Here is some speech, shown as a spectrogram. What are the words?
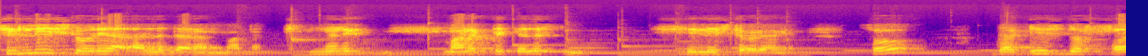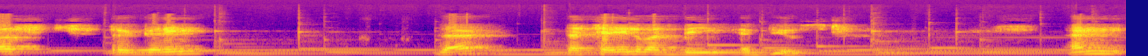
silly story అల్లుతారు అనమాట మనకు తెలుస్తుంది సిల్లీ స్టోరీ అని. So that is the first triggering that the child was being abused and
